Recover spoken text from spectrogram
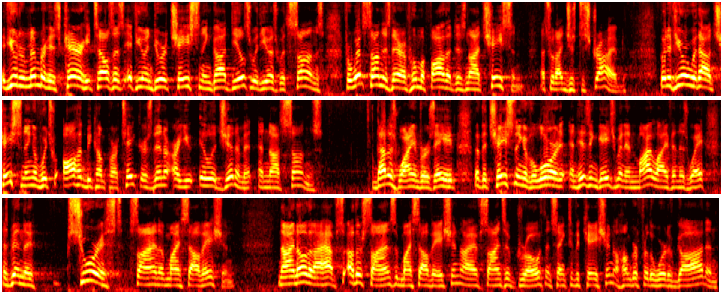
If you would remember his care, he tells us, if you endure chastening, God deals with you as with sons. For what son is there of whom a father does not chasten? That's what I just described. But if you are without chastening, of which all have become partakers, then are you illegitimate and not sons. That is why in verse 8 that the chastening of the Lord and his engagement in my life in this way has been the surest sign of my salvation. Now, I know that I have other signs of my salvation. I have signs of growth and sanctification, a hunger for the Word of God, and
